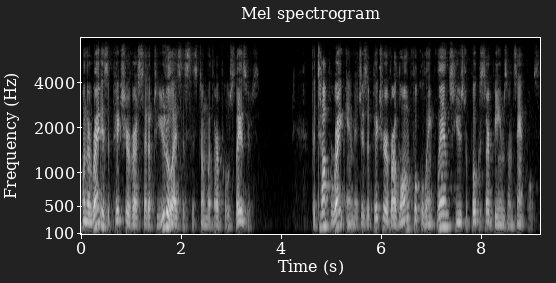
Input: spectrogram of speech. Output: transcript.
On the right is a picture of our setup to utilize this system with our pulse lasers. The top right image is a picture of our long focal length lens used to focus our beams on samples.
